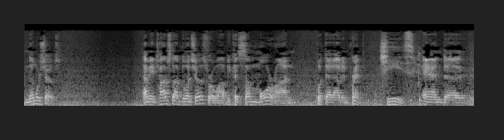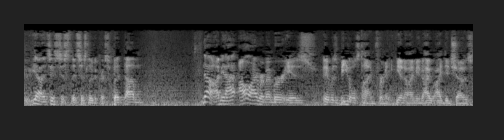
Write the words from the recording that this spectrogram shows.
no more shows. I mean, Tom stopped doing shows for a while because some moron put that out in print, Jeez. and uh, you know, it's just, just it's just ludicrous. But um, no, I mean, I, all I remember is it was Beatles time for me. You know, I mean, I, I did shows.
